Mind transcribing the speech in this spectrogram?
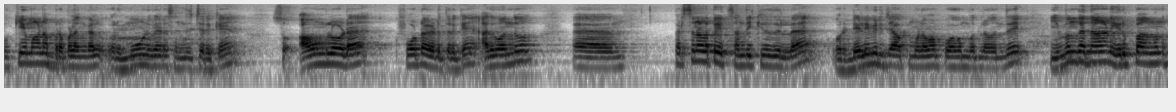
முக்கியமான பிரபலங்கள் ஒரு மூணு பேரை சந்திச்சிருக்கேன். ஸோ அவங்களோட ஃபோட்டோ எடுத்திருக்கேன். அது வந்து பர்சனலாக போய் சந்திக்கிறது இல்லை. ஒரு டெலிவரி ஜாப் மூலமாக போகும்போதில் வந்து இவங்க தான் இருப்பாங்கன்னு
